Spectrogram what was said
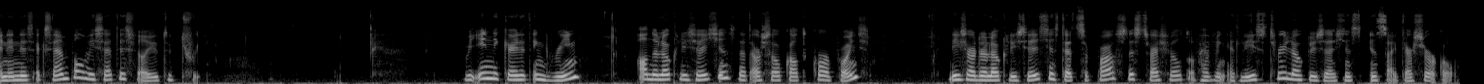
And in this example, we set this value to 3. We indicated in green all the localizations that are so-called core points. These are the localizations that surpass this threshold of having at least three localizations inside their circle.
